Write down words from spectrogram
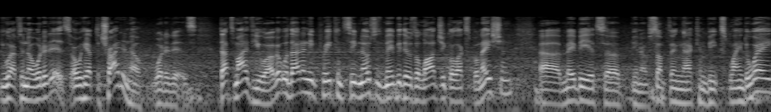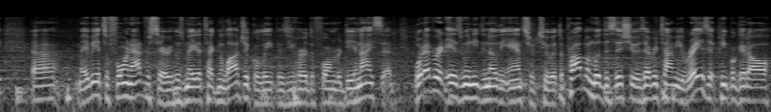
you have to know what it is, or we have to try to know what it is. That's my view of it, without any preconceived notions. Maybe there's a logical explanation. Uh, maybe it's a, you know something that can be explained away. Uh, maybe it's a foreign adversary who's made a technological leap, as you heard the former DNI said. Whatever it is, we need to know the answer to it. The problem with this issue is every time you raise it, people get all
